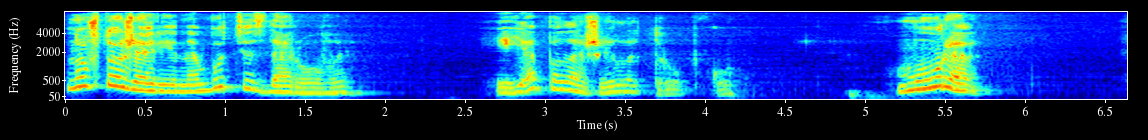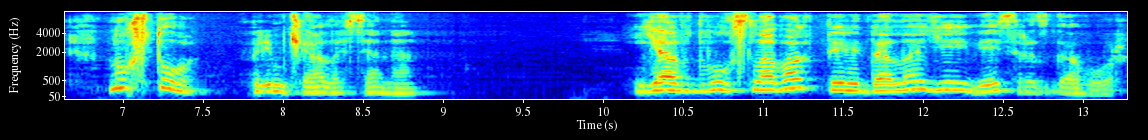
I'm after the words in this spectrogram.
Ну что же, Арина, будьте здоровы. И я положила трубку. Мура? Ну что? Примчалась она. Я в двух словах передала ей весь разговор.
